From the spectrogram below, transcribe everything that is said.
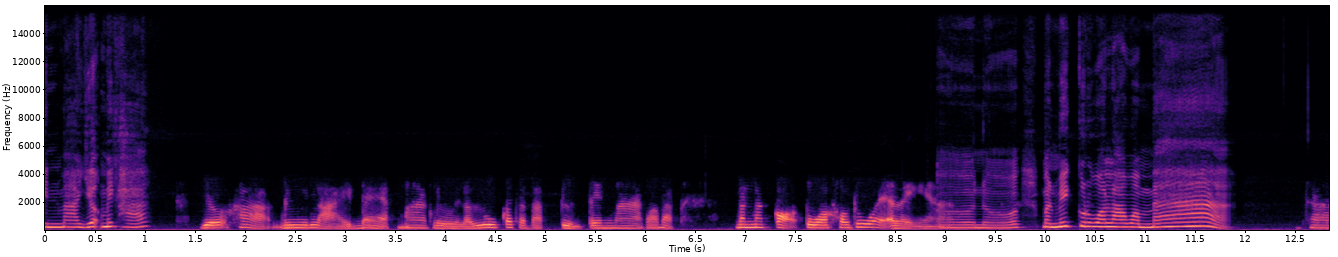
บินมาเยอะไหมคะเยอะค่ะ มีหลายแบบมากเลย แล้วลูกก็จะแบบตื่นเต้นมากว่าแบบ มันมาเกาะตัวเขาด้วยอะไรเงี้ย เออเนอะมันไม่กลัวเราอะแม่ ใช่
